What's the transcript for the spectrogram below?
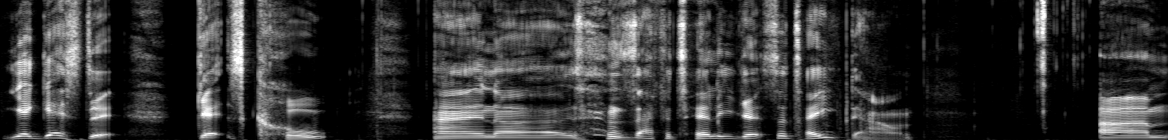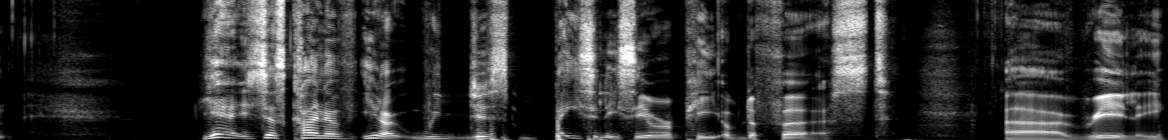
you guessed it, gets caught, and uh, Zappatelli gets a takedown. Um, yeah, it's just kind of you know we just basically see a repeat of the first. Uh, really.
